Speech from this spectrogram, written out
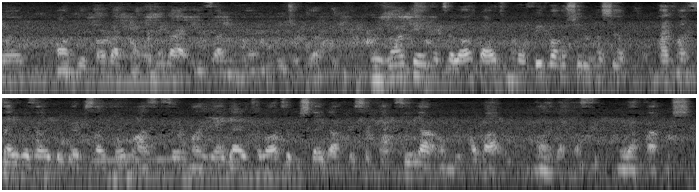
آمریکا و کانادا در این زمینه وجود داره. امیدوارم که این اطلاعات براتون مفید واقع شده باشه. حتما سری بزنید به وبسایت های مؤسسه رومانی اگر اطلاعات بیشتری در خصوص تحصیل در آمریکا و کانادا خواستید موفق باشید.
